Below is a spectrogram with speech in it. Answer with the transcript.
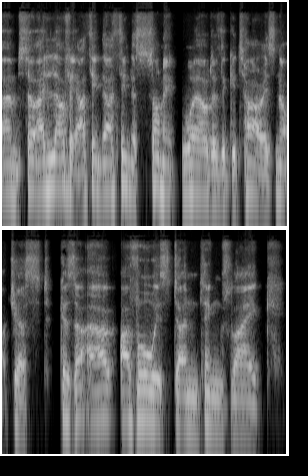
Um, so I love it. I think I think the sonic world of the guitar is not just because I've always done things like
